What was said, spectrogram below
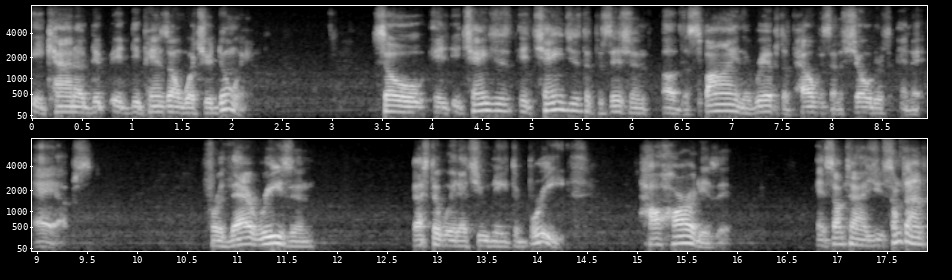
it kind of de- it depends on what you're doing. So it, it changes it changes the position of the spine, the ribs, the pelvis, and the shoulders and the abs. For that reason, that's the way that you need to breathe. How hard is it? And sometimes you sometimes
